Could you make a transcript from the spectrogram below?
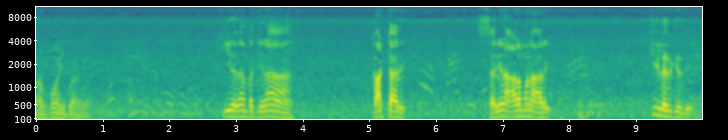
ஆ? போனி போனாங்க கீழே தான் பார்த்தீங்கன்னா காட்டாறு. சரியான ஆழமான ஆறு. கீழே இருக்குது ஆமா.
